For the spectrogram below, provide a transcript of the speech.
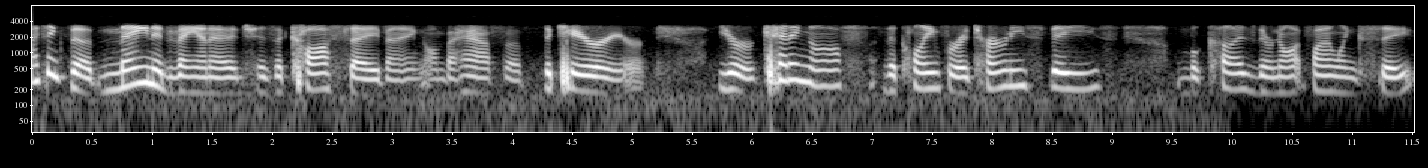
I think the main advantage is a cost saving on behalf of the carrier. You're cutting off the claim for attorney's fees because they're not filing suit.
